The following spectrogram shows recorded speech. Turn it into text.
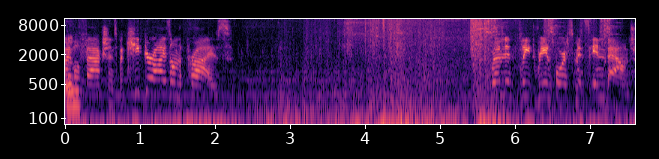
Rival factions, but keep your eyes on the prize. Remnant fleet reinforcements inbound.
